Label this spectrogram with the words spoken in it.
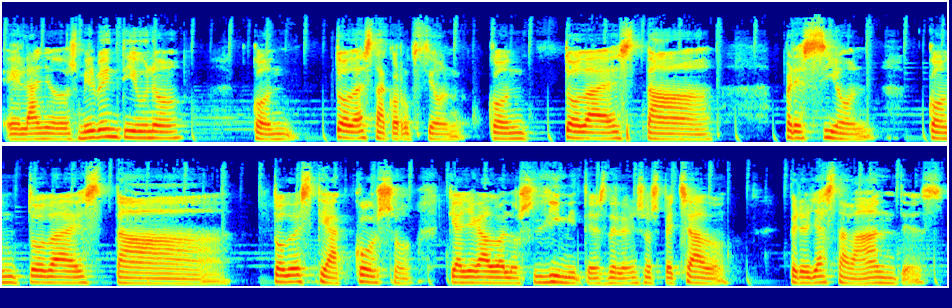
el año 2021 con toda esta corrupción, con toda esta presión, con toda esta todo este acoso que ha llegado a los límites de lo insospechado, pero ya estaba antes,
